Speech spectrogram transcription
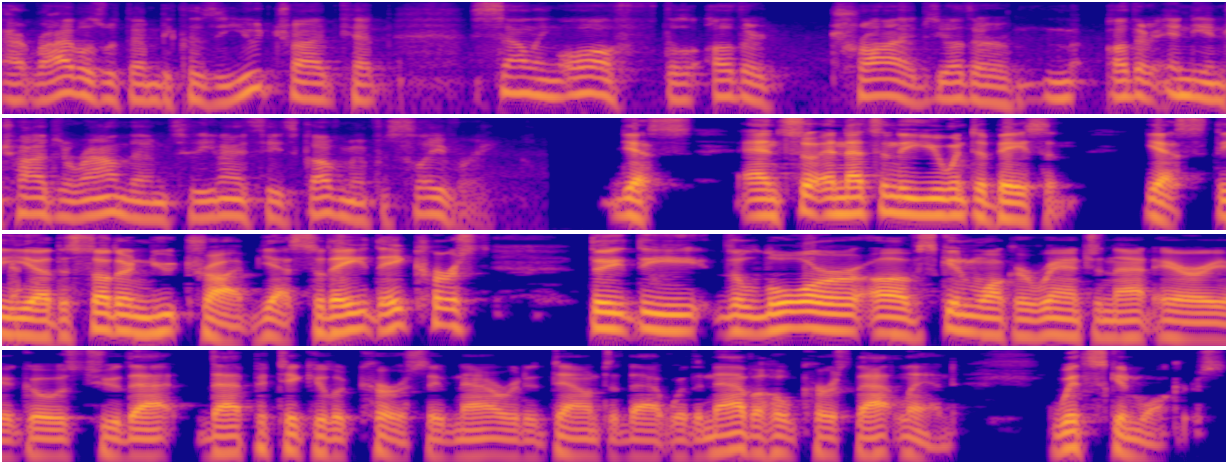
at rivals with them because the Ute tribe kept selling off the other tribes, the other other Indian tribes around them to the United States government for slavery. Yes, and so and that's in the Uinta Basin. Yes, the uh, the Southern Ute tribe. Yes, so they they cursed the the the lore of Skinwalker Ranch in that area goes to that that particular curse. They've narrowed it down to that where the Navajo cursed that land with Skinwalkers,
